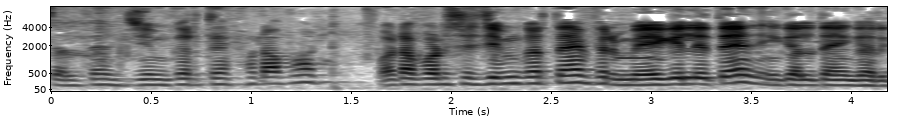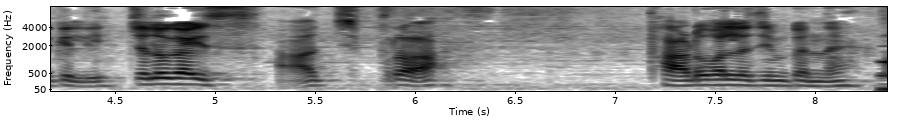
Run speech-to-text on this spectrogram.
चलते हैं जिम करते हैं फटाफट। फटाफट से जिम करते हैं, फिर मैगी लेते हैं, निकलते हैं घर के लिए। चलो गाइस आज पूरा फाड़ो वाला जिम करना है।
